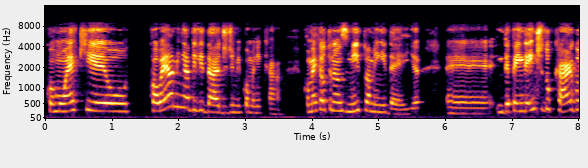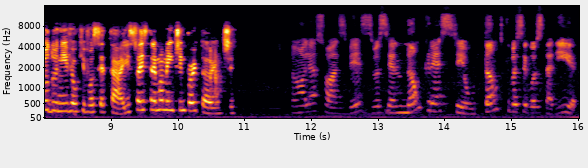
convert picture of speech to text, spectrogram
Como é que eu. Qual é a minha habilidade de me comunicar? Como é que eu transmito a minha ideia? É, independente do cargo ou do nível que você está. Isso é extremamente importante. Então, olha só, às vezes você não cresceu tanto que você gostaria,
